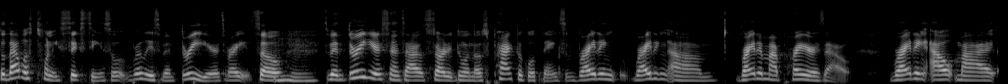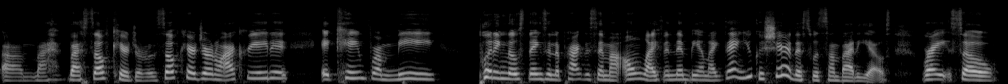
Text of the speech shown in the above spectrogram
so that was 2016. So really it's been three years, right? So mm-hmm. it's been three years since I started doing those practical things, writing, writing, um, writing my prayers out, writing out my um my my self-care journal. The self-care journal I created, it came from me putting those things into practice in my own life and then being like, dang, you could share this with somebody else. Right. So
